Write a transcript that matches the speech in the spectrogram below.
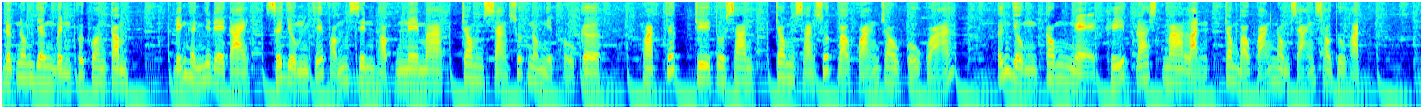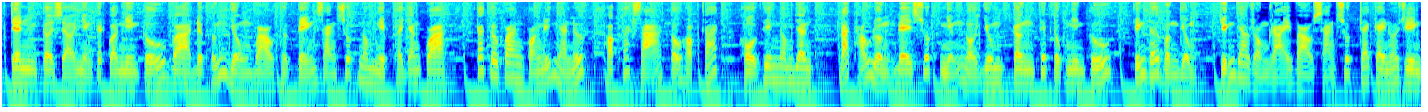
được nông dân Bình Phước quan tâm. Điển hình như đề tài sử dụng chế phẩm sinh học NEMA trong sản xuất nông nghiệp hữu cơ, hoạt chất tritosan trong sản xuất bảo quản rau củ quả, ứng dụng công nghệ khí plasma lạnh trong bảo quản nông sản sau thu hoạch. Trên cơ sở những kết quả nghiên cứu và được ứng dụng vào thực tiễn sản xuất nông nghiệp thời gian qua, các cơ quan quản lý nhà nước, hợp tác xã, tổ hợp tác, hội viên nông dân đã thảo luận đề xuất những nội dung cần tiếp tục nghiên cứu, tiến tới vận dụng, chuyển giao rộng rãi vào sản xuất trái cây nói riêng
